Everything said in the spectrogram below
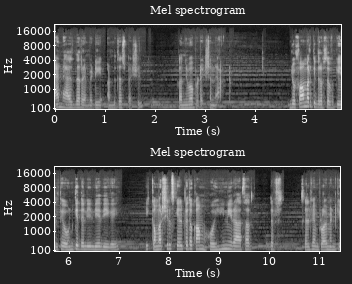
and has the remedy under the Special Consumer Protection Act. जो फार्मर की तरफ़ से वकील थे, उनकी दलील ये दी गई कि कमर्शियल स्केल पे तो काम हो ही नहीं रहा था, सिर्फ़ सेल्फ एम्प्लॉयमेंट की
